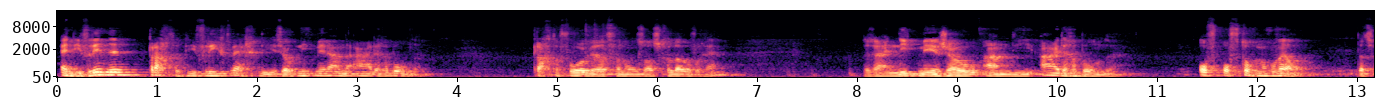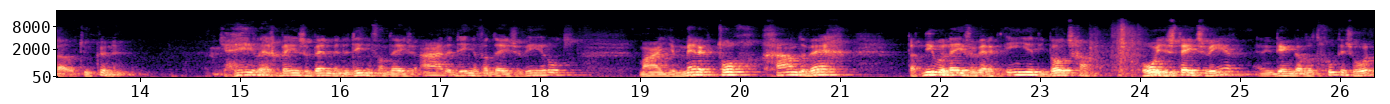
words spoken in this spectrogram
En die vlinder, prachtig, die vliegt weg. Die is ook niet meer aan de aarde gebonden. Prachtig voorbeeld van ons als gelovigen. We zijn niet meer zo aan die aarde gebonden. Of, of toch nog wel. Dat zou natuurlijk kunnen. Dat je heel erg bezig bent met de dingen van deze aarde, dingen van deze wereld. Maar je merkt toch gaandeweg dat nieuwe leven werkt in je. Die boodschap hoor je steeds weer. En ik denk dat het goed is hoor.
